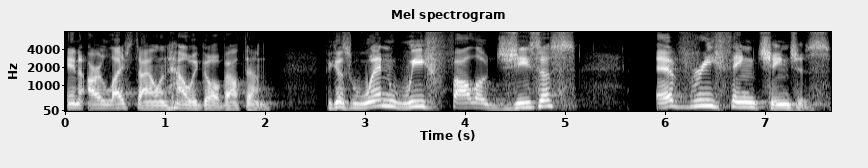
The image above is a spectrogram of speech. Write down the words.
in our lifestyle and how we go about them. Because when we follow Jesus, everything changes.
